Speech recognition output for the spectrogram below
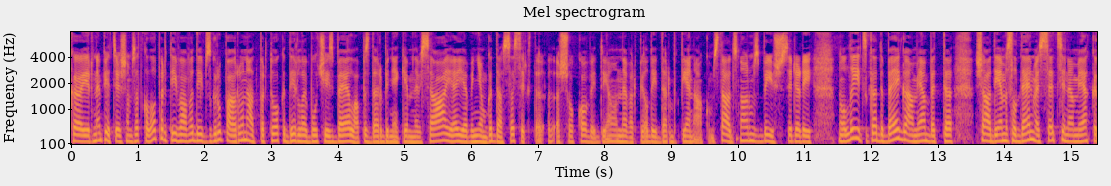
ka ir nepieciešams atkal operatīvā vadības grupā runāt par to, ka ir, lai būtu šīs B lapas darbiniekiem, nevis A, ja, ja viņiem gadās sasirgt ar, ar šo Covid, ja, un nevar pildīt darba pienākumus. Tādas normas bijušas ir arī no līdz gada beigām, ja, bet šādi iemesli dēļ mēs secinām, ja, ka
